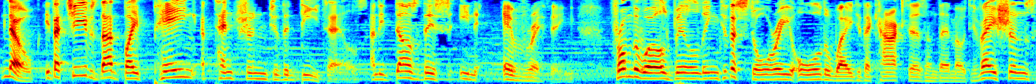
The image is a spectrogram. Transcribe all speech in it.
No, it achieves that by paying attention to the details, and it does this in everything. From the world building to the story, all the way to the characters and their motivations,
